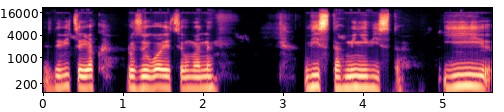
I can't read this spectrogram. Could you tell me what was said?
Ось Дивіться, як розвивається у мене віста, міні-віста. Її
